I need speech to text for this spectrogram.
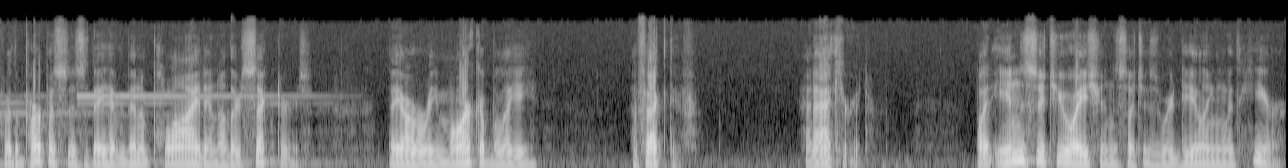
For the purposes they have been applied in other sectors, they are remarkably effective and accurate. But in situations such as we're dealing with here,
